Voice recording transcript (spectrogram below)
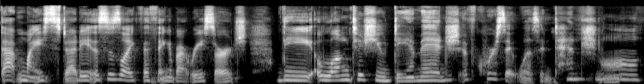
that mice study. This is like the thing about research. The lung tissue damage, of course, it was intentional.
